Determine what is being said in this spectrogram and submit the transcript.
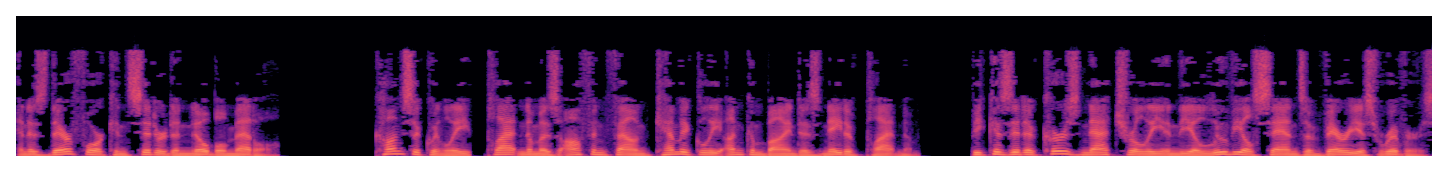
and is therefore considered a noble metal. Consequently, platinum is often found chemically uncombined as native platinum. Because it occurs naturally in the alluvial sands of various rivers,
